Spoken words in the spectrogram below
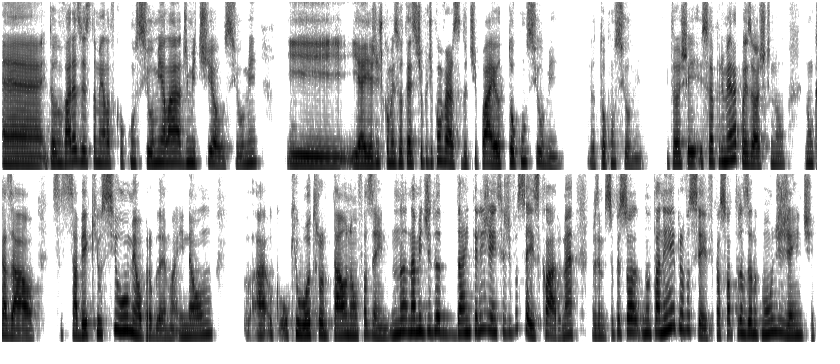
é, então, várias vezes também ela ficou com ciúme e ela admitia o ciúme. E, e aí a gente começou a ter esse tipo de conversa, do tipo, ah, eu tô com ciúme, eu tô com ciúme. Então, eu achei isso é a primeira coisa, eu acho que no, num casal, saber que o ciúme é o problema e não a, o que o outro tá ou não fazendo, na, na, medida da inteligência de vocês, claro, né? Por exemplo, se a pessoa não tá nem aí para você, fica só transando com um monte de gente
